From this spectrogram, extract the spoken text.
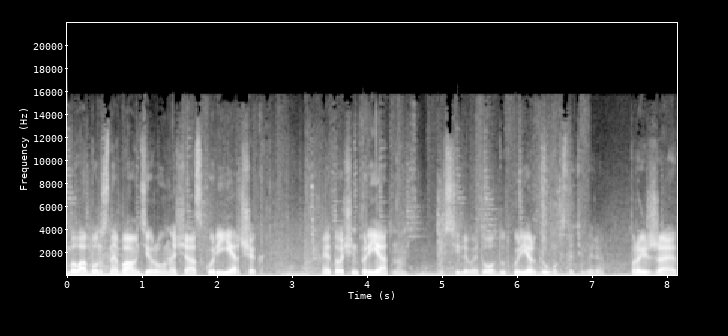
была бонусная баунти руна, сейчас курьерчик. Это очень приятно усиливает. О, тут курьер Дума, кстати говоря, проезжает.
